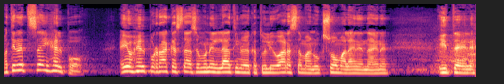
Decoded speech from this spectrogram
Mä tiedän, että se ei helppoa. Ei ole helppo rakastaa semmoinen latino, joka tuli varastamaan yksi suomalainen nainen itselle.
